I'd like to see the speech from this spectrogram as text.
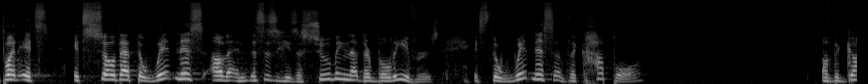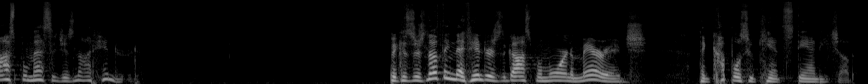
but it's, it's so that the witness of, and this is, he's assuming that they're believers, it's the witness of the couple of the gospel message is not hindered. Because there's nothing that hinders the gospel more in a marriage than couples who can't stand each other.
